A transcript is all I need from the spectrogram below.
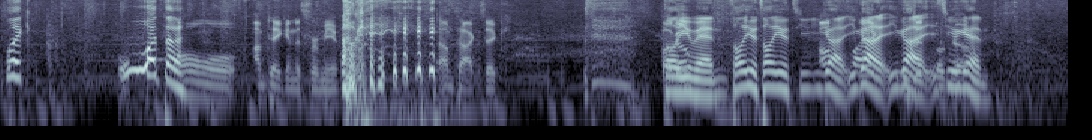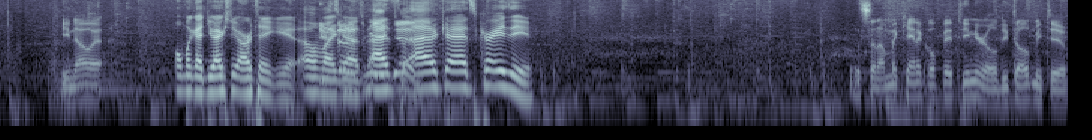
Flick. What the? Oh, I'm taking this from you. Okay. I'm toxic. It's all you, man. It's all you. It's all you. It's you, you Oh, got it. You got it. You got it. It's you again. You know it. Oh my god, you actually are taking it. Oh You my god. That's again. Uh, okay, that's crazy. Listen, I'm a mechanical 15 year old. You told me to.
